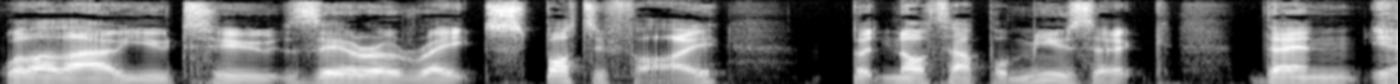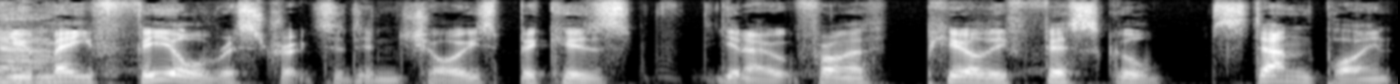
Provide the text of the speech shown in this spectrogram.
will allow you to zero rate Spotify but not Apple Music, then yeah. you may feel restricted in choice because, you know, from a purely fiscal standpoint,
